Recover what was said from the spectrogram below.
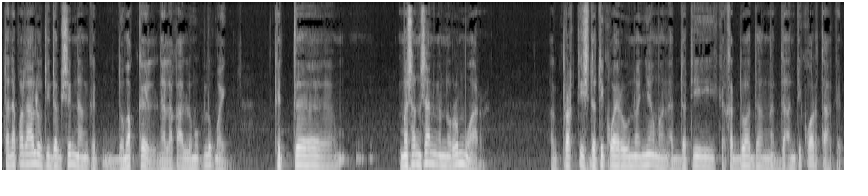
Tanapalalo ti dagsin nang kat dumakkel nalaka lumukluk may kat uh, masansan nga norumwar ag-practice dati kwairunan niya man at dati kakadwadang at daan ti kwarta ket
